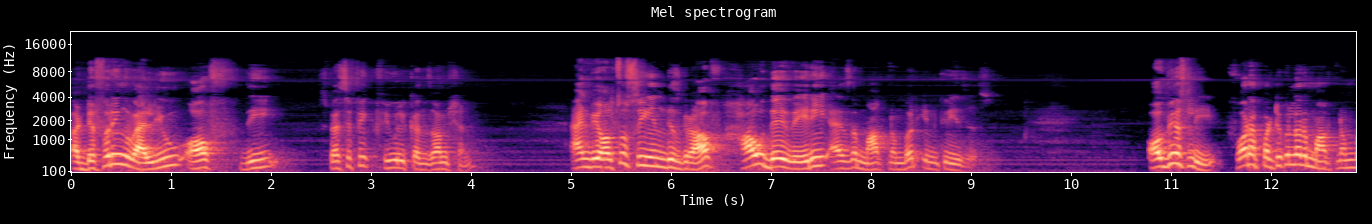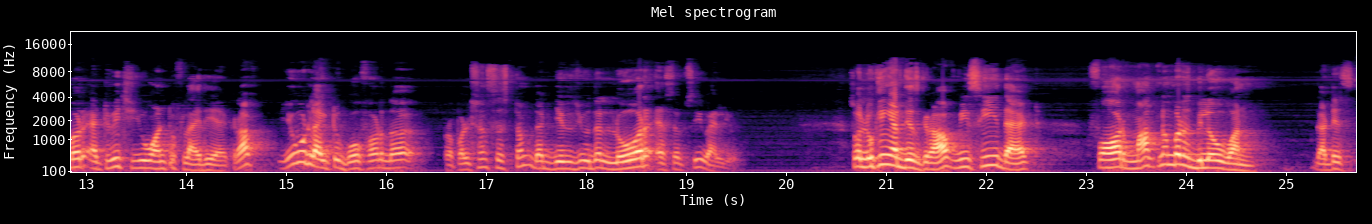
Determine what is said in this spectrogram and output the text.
a differing value of the specific fuel consumption and we also see in this graph how they vary as the Mach number increases. Obviously, for a particular Mach number at which you want to fly the aircraft, you would like to go for the propulsion system that gives you the lower SFC value. So, looking at this graph, we see that for Mach numbers below 1, that is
